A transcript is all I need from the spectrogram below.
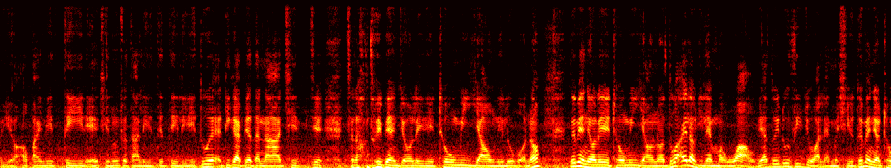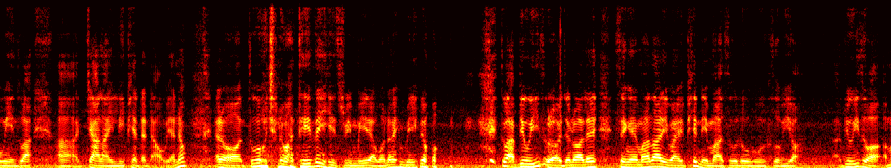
ပြီးတော့အောက်ပိုင်းလေးသေးတယ်ခြေလုံးကျွတ်သားလေးတေးသေးလေးတွေသူ့ရဲ့အဓိကပြဿနာခြေခြေခြေလောက်သွေးပြန်ကြောလေးတွေထုံပြီးရောင်နေလို့ပေါ့နော်သွေးပြန်ကြောလေးတွေထုံပြီးရောင်တော့သူကအဲ့လောက်ကြီးလည်းမဝဘူးဗျာသွေးတူးစီးကြောကလည်းမရှိဘူးသွေးပြန်ကြောထုံရင်သူကအာကြာလာရင်လေးဖြတ်တတ်တာပေါ့ဗျာနော်အဲ့တော့သူ့ကိုကျွန်တော်အသေးသေး history မေးတာပေါ့နော်မေးတော့သူကအပြိုကြီးဆိုတော့ကျွန်တော်လည်းစင်ငယ်မသားတွေပါဖြစ်နေမှာဆိုလို့ဆိုပြီးတော့ အပြိုကြီးဆိုတော့အမ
